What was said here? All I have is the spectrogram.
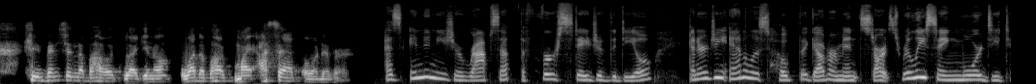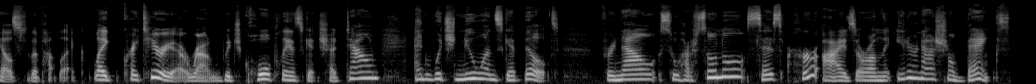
he mentioned about like, you know, what about my asset or whatever. As Indonesia wraps up the first stage of the deal, energy analysts hope the government starts releasing more details to the public, like criteria around which coal plants get shut down and which new ones get built. For now, Suharsono says her eyes are on the international banks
